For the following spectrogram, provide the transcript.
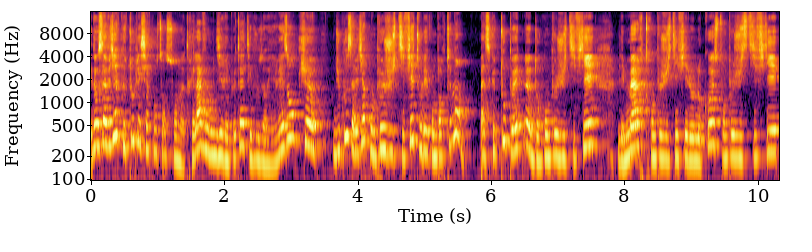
Et donc ça veut dire que toutes les circonstances sont neutres. Et là, vous me direz peut-être, et vous auriez raison, que du coup, ça veut dire qu'on peut justifier tous les comportements. Parce que tout peut être neutre. Donc on peut justifier les meurtres, on peut justifier l'Holocauste, on peut justifier,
